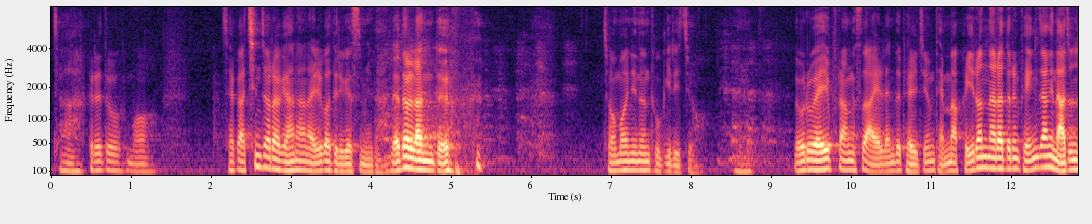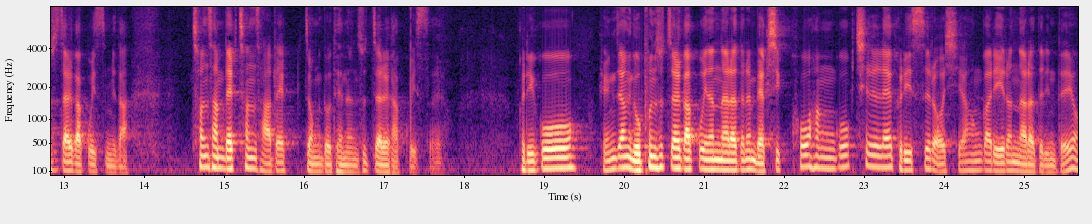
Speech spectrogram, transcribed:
자, 그래도 뭐 제가 친절하게 하나하나 읽어드리겠습니다. 네덜란드, 저머니는 독일이죠. 노르웨이, 프랑스, 아일랜드, 벨지움, 덴마크 이런 나라들은 굉장히 낮은 숫자를 갖고 있습니다. 1300, 1400 정도 되는 숫자를 갖고 있어요. 그리고 굉장히 높은 숫자를 갖고 있는 나라들은 멕시코, 한국, 칠레, 그리스, 러시아, 헝가리 이런 나라들인데요.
